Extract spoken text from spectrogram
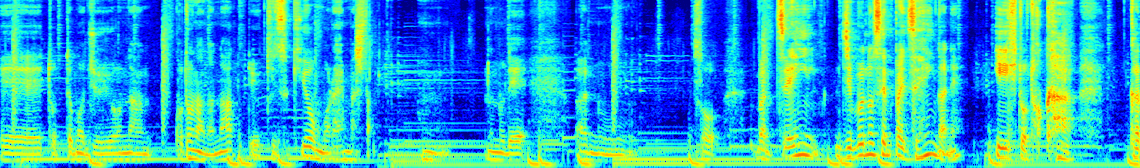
えー、とっても重要なことなんだなっていう気づきをもらいました。うん、なのであのそう、まあ、全員自分の先輩全員がねいい人とか必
